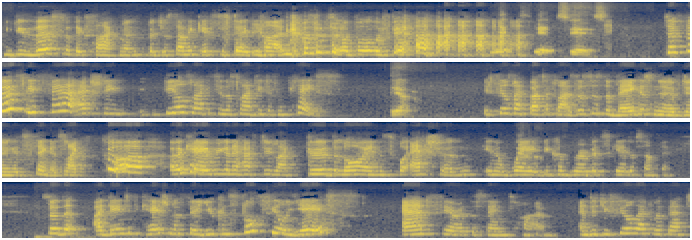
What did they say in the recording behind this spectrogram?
You do this with excitement, but your stomach gets to stay behind because it's in a ball of fear. Yes, yes, yes. So, firstly, fear actually feels like it's in a slightly different place. Yeah. It feels like butterflies. This is the vagus nerve doing its thing. It's like, "Ah, okay, we're going to have to like gird the loins for action in a way because we're a bit scared of something. So, the identification of fear, you can still feel yes and fear at the same time. And did you feel that with that?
